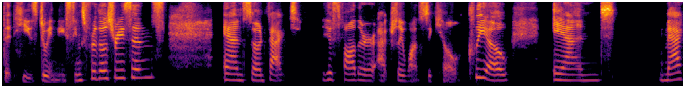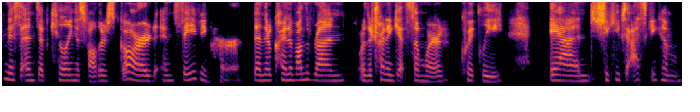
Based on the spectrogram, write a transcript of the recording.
that he's doing these things for those reasons. And so in fact, his father actually wants to kill Cleo and Magnus ends up killing his father's guard and saving her. Then they're kind of on the run or they're trying to get somewhere quickly. And she keeps asking him,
